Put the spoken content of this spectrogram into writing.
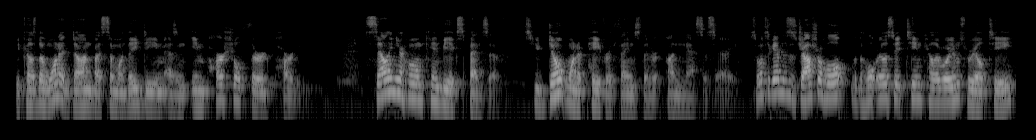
because they'll want it done by someone they deem as an impartial third party. Selling your home can be expensive, so you don't want to pay for things that are unnecessary. So, once again, this is Joshua Holt with the Holt Real Estate Team, Keller Williams Realty.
